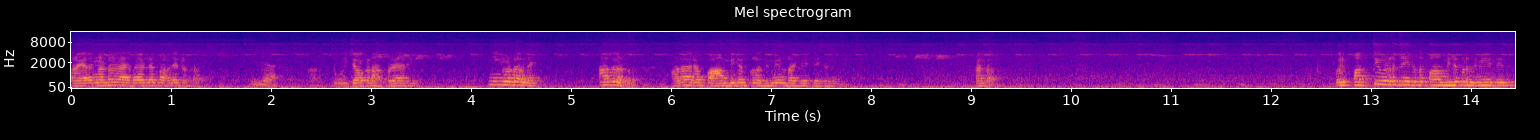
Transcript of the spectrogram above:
പ്രയാണങ്ങളുടെ കാര്യമെല്ലാം പറഞ്ഞിട്ടുണ്ടോ? ഇല്ല. ചോദിച്ചു നോക്കണം അപ്പോഴേ അറിയും. നീ ഇങ്ങോട്ട് വന്നേ. അത് കണ്ടോ? അവിടെ ആരോ പാമ്പിന്റെ പ്രതിമ ഉണ്ടാക്കി വെച്ചേക്കുന്നത് കണ്ടോ? ഒരു പത്തി വിടത്തേക്കുന്ന പാമ്പിന്റെ പ്രതിമയല്ലേ ഇത്?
